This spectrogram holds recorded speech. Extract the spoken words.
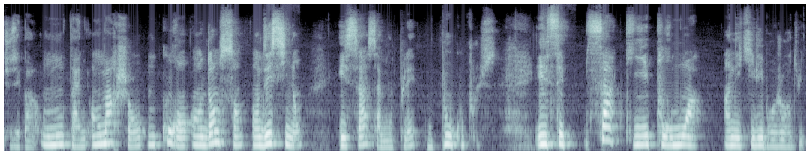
je sais pas, en montagne, en marchant, en courant, en dansant, en dessinant. Et ça, ça me plaît beaucoup plus. Et c'est ça qui est pour moi un équilibre aujourd'hui.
